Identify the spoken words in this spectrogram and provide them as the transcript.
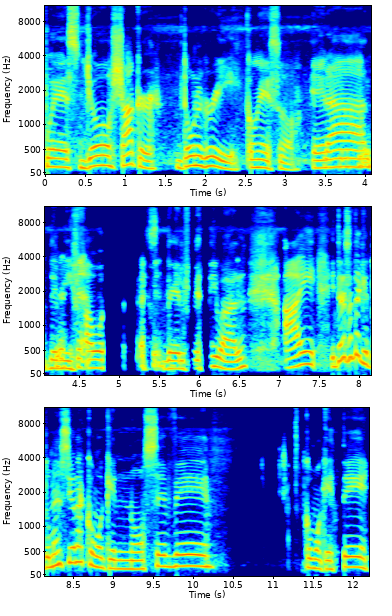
Pues yo, shocker, don't agree con eso. Era de mis favoritos del festival. Hay, interesante que tú mencionas como que no se ve como que este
